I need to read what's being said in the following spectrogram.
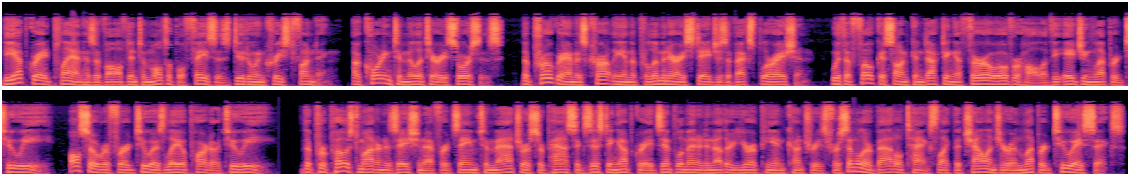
the upgrade plan has evolved into multiple phases due to increased funding. According to military sources, the program is currently in the preliminary stages of exploration, with a focus on conducting a thorough overhaul of the aging Leopard 2E, also referred to as Leopardo 2E. The proposed modernization efforts aim to match or surpass existing upgrades implemented in other European countries for similar battle tanks like the Challenger and Leopard 2A6.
